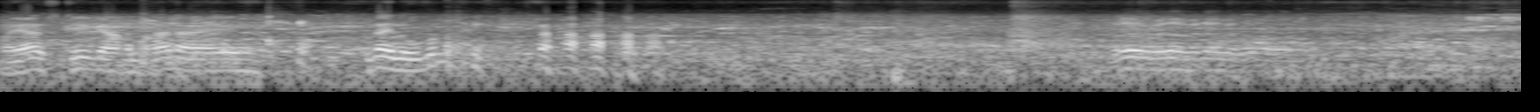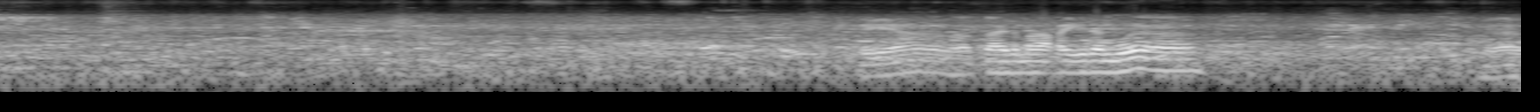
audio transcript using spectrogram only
Ayan, Steve, ang kantakanay. Hindi, inubo. Wala, wala, wala, wala. Ayan, harap tayo ng mga kainan muna. Ayan.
